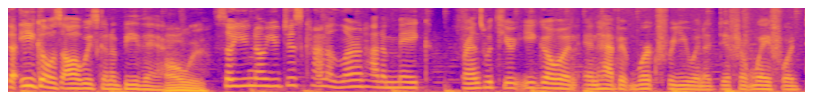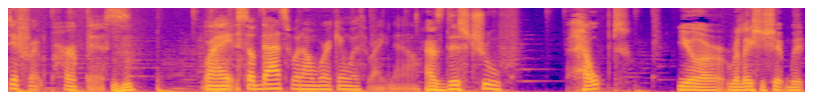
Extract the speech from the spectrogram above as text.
the ego is always going to be there. Always. So you know, you just kind of learn how to make friends with your ego and, and have it work for you in a different way for a different purpose. Mm-hmm. Right? So that's what I'm working with right now. Has this truth helped your relationship with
